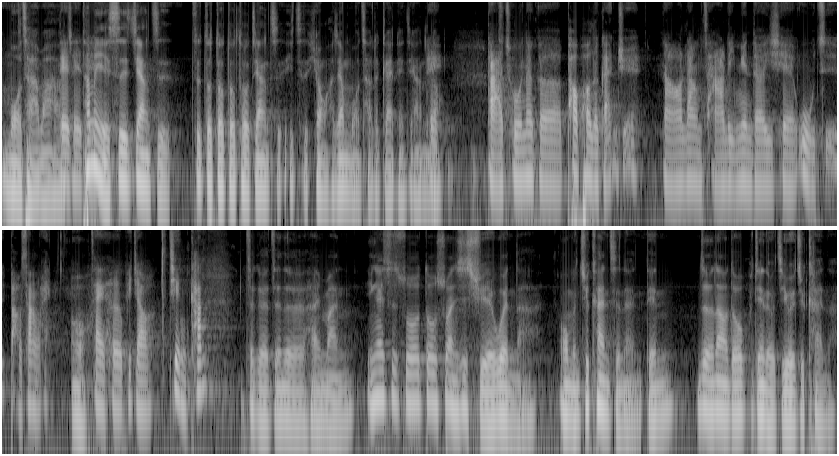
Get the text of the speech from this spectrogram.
抹茶嘛，对，对对，他们也是这样子，就都都都都这样子一直用，好像抹茶的概念这样子，打出那个泡泡的感觉，然后让茶里面的一些物质跑上来，哦，再喝比较健康。这个真的还蛮，应该是说都算是学问呐、啊。我们去看，只能连热闹都不见得有机会去看了、啊，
